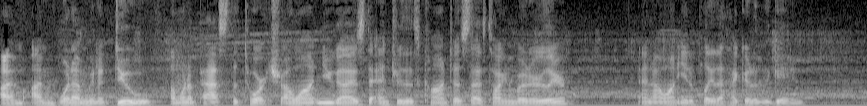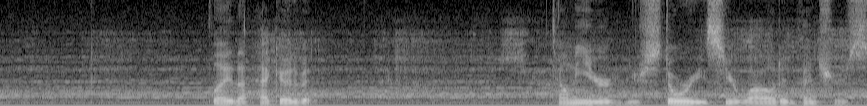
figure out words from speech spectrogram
I'm, I'm, what I'm gonna do. I want to pass the torch. I want you guys to enter this contest I was talking about earlier, and I want you to play the heck out of the game. Play the heck out of it. Tell me your your stories, your wild adventures.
